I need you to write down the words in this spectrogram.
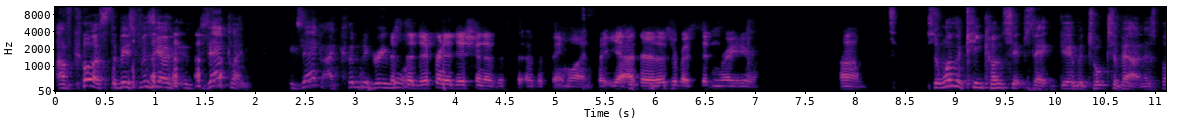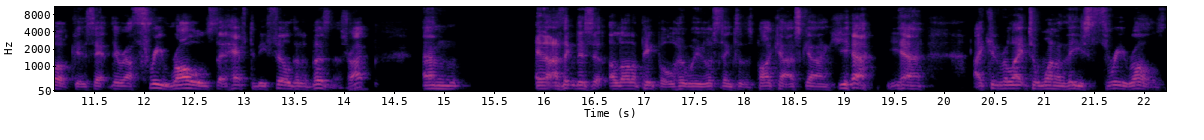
Of course the best physio exactly Exactly. I couldn't agree Just more. Just a different edition of the of the same one. But yeah, those are both sitting right here. Um, so one of the key concepts that Gerber talks about in his book is that there are three roles that have to be filled in a business, right? Um, and I think there's a lot of people who are listening to this podcast going, yeah, yeah, I can relate to one of these three roles.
